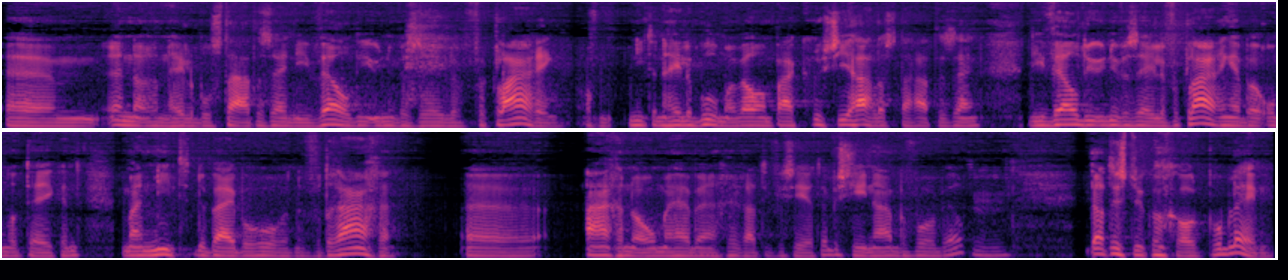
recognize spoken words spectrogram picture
Ehm, en er een heleboel staten zijn die wel die universele verklaring, of niet een heleboel, maar wel een paar cruciale staten zijn, die wel die universele verklaring hebben ondertekend, maar niet de bijbehorende verdragen eh, aangenomen hebben en geratificeerd hebben. China bijvoorbeeld. Dat is natuurlijk een groot probleem.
